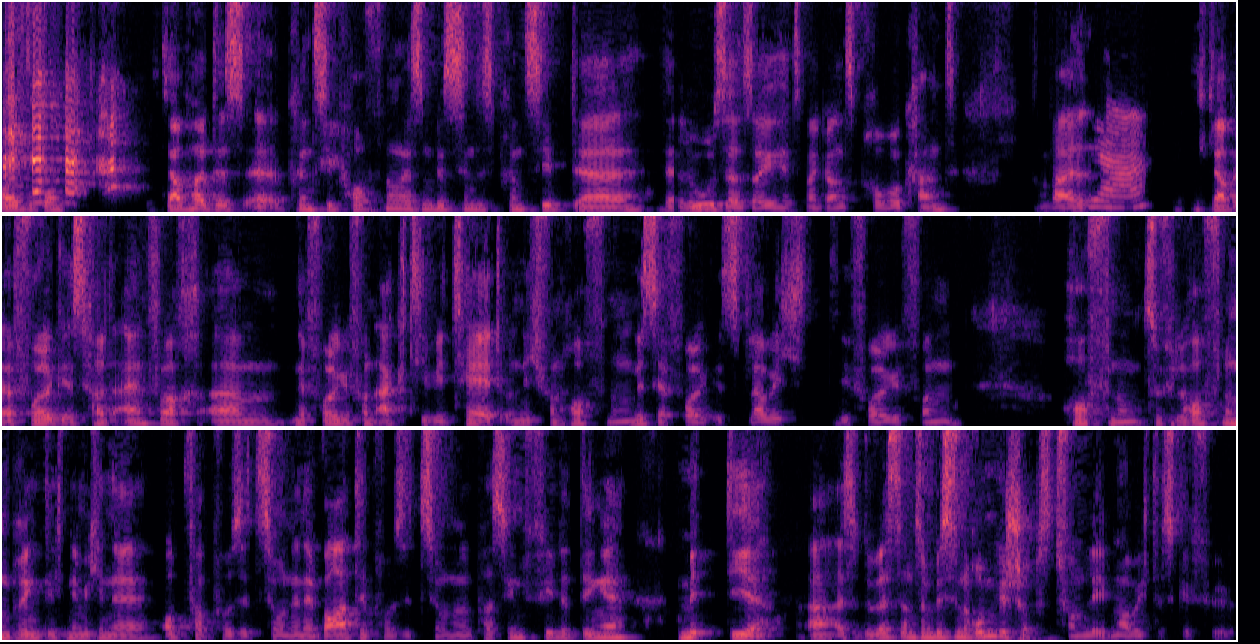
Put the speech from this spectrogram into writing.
ich glaube halt, das äh, Prinzip Hoffnung ist ein bisschen das Prinzip der, der Loser, sage ich jetzt mal ganz provokant. Weil ja. ich glaube, Erfolg ist halt einfach ähm, eine Folge von Aktivität und nicht von Hoffnung. Misserfolg ist, glaube ich, die Folge von Hoffnung. Zu viel Hoffnung bringt dich nämlich in eine Opferposition, in eine Warteposition und dann passieren viele Dinge mit dir. Ja? Also du wirst dann so ein bisschen rumgeschubst vom Leben, habe ich das Gefühl.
